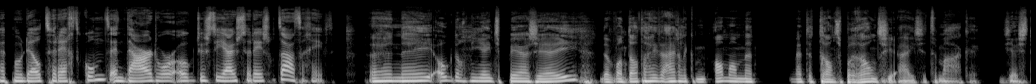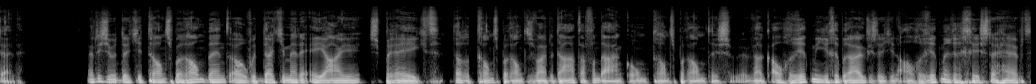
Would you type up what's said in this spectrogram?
het model terechtkomt en daardoor ook dus de juiste resultaten geeft. Eh, nee, ook nog niet eens per se. Want dat heeft eigenlijk allemaal met, met de transparantie-eisen te maken die zij stellen. Het is dat je transparant bent over dat je met een AI spreekt. Dat het transparant is waar de data vandaan komt. Transparant is welk algoritme je gebruikt. Dus dat je een algoritmeregister hebt.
